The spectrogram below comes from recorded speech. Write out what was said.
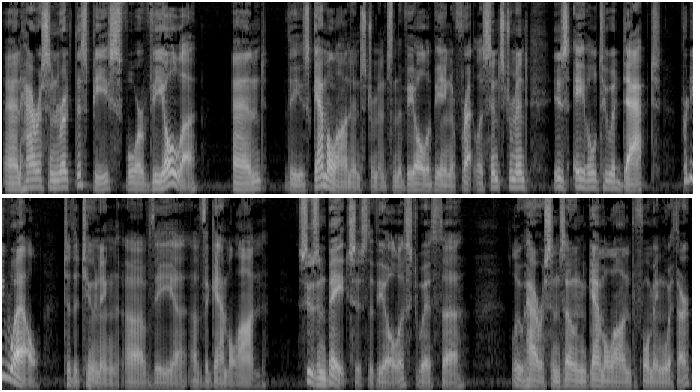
And Harrison wrote this piece for viola and these gamelan instruments. And the viola, being a fretless instrument, is able to adapt pretty well to the tuning of the, uh, of the gamelan. Susan Bates is the violist, with uh, Lou Harrison's own gamelan performing with her.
